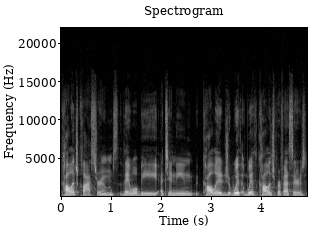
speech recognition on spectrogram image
college classrooms, they will be attending college with, with college professors.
